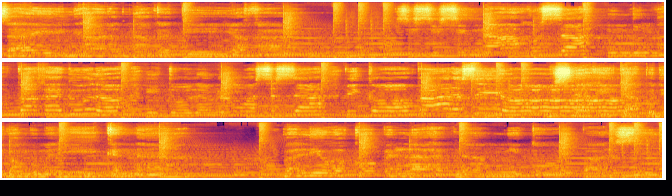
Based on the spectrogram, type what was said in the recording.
Sa iling hanap ng katiyakan Sisisid na ako sa mundong napakagulo Ito lang ang masasabi ko para sa'yo. Miss na kita, pwede bang bumalik ka na? Baliw ako pero lahat ng ito ay para sa'yo.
